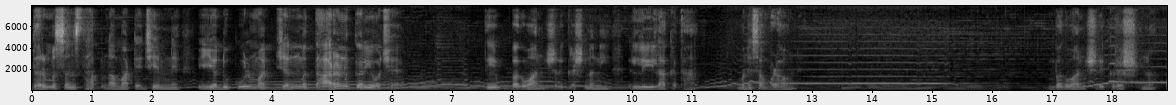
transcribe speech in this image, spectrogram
ધર્મ સંસ્થાપના માટે જેમને યદુકુલમાં જન્મ ધારણ કર્યો છે, તે ભગવાન શ્રી કૃષ્ણની લીલા કથા મને સંભળાવો ને. ભગવાન શ્રી કૃષ્ણ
